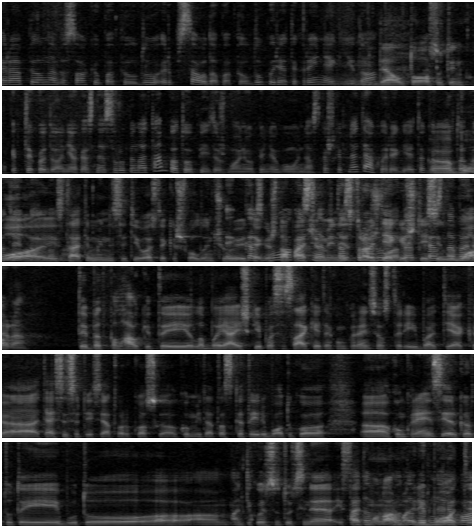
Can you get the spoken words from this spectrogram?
yra pilna visokių papildų ir pseudo papildų, kurie tikrai negydo. Dėl to sutinku. Kaip tai kodėl niekas nesirūpina tam pataupyti žmonių pinigų, nes kažkaip neteko regėti, kad buvo tai įstatymų iniciatyvos tiek iš valdančiųjų, tiek iš to pačio ministro, tiek iš teisingumo. Taip, bet palaukit, tai labai aiškiai pasisakė tiek konkurencijos taryba, tiek Teisės ir Teisėtvarkos komitetas, kad tai ribotų konkurenciją ir kartu tai būtų antikonstitucinė įstatymo norma. Riboti.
